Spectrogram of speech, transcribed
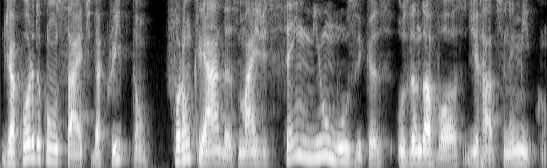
De acordo com o site da Krypton, foram criadas mais de 100 mil músicas usando a voz de Hatsune Miku.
